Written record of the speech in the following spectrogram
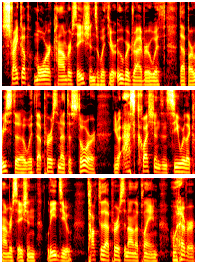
strike up more conversations with your Uber driver, with that barista, with that person at the store. You know, ask questions and see where the conversation leads you. Talk to that person on the plane, whatever.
